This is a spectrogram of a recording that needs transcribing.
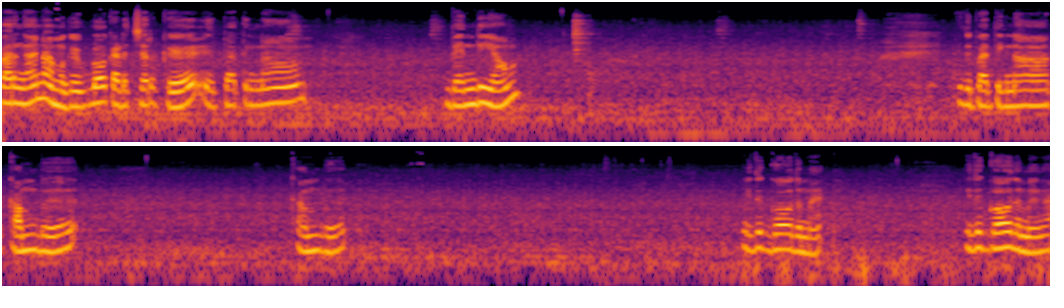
பாருங்கள் நமக்கு இவ்வளோ கிடச்சிருக்கு. இது பார்த்திங்கன்னா வெந்தயம் இது பார்த்திங்கன்னா கம்பு. கம்பு. இது கோதுமை. இது கோதுமைங்க.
